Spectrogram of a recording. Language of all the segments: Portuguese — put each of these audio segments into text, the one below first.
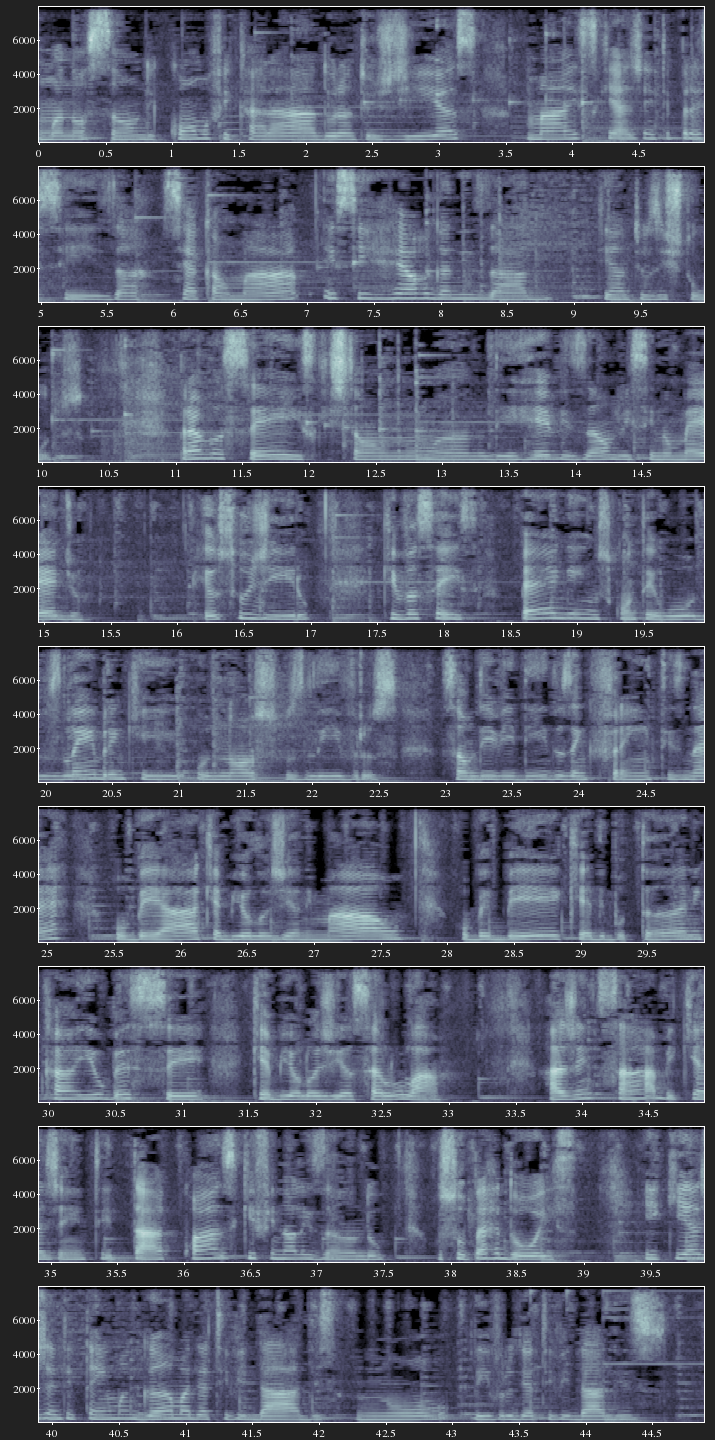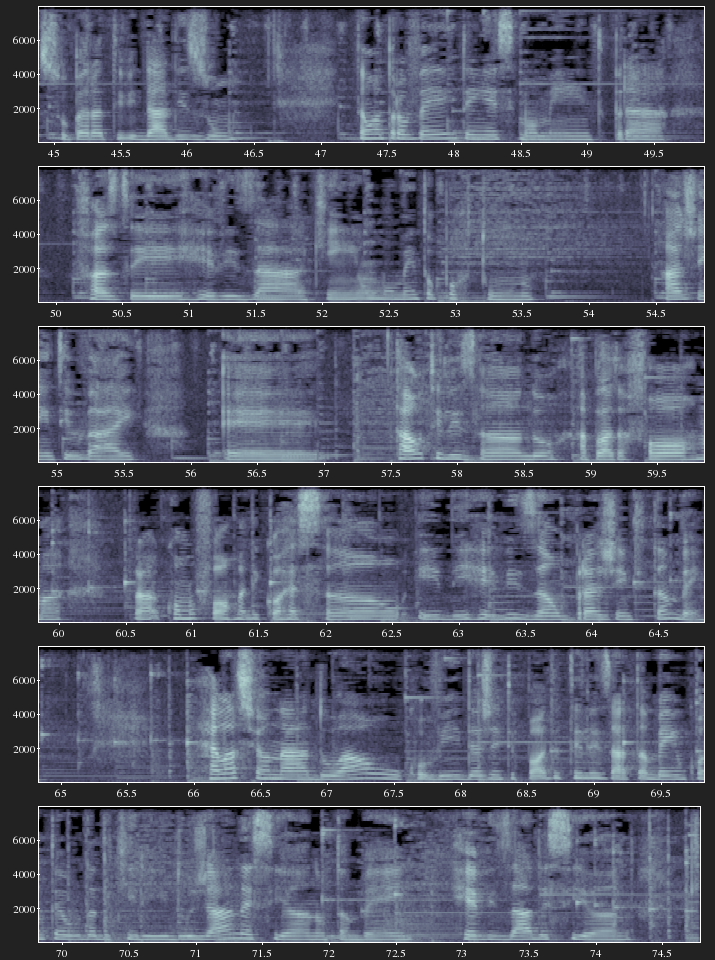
uma noção de como ficará durante os dias, mas que a gente precisa se acalmar e se reorganizar diante dos estudos. Para vocês que estão no ano de revisão do ensino médio, eu sugiro que vocês peguem os conteúdos, lembrem que os nossos livros são divididos em frentes, né? O BA, que é biologia animal, o BB, que é de botânica, e o BC, que é biologia celular. A gente sabe que a gente está quase que finalizando o Super 2 e que a gente tem uma gama de atividades no livro de atividades Super Atividades 1. Então aproveitem esse momento para fazer, revisar, que em um momento oportuno a gente vai estar é, tá utilizando a plataforma pra, como forma de correção e de revisão para a gente também. Relacionado ao Covid, a gente pode utilizar também o conteúdo adquirido já nesse ano também, revisado esse ano,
